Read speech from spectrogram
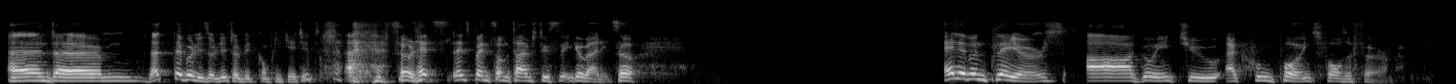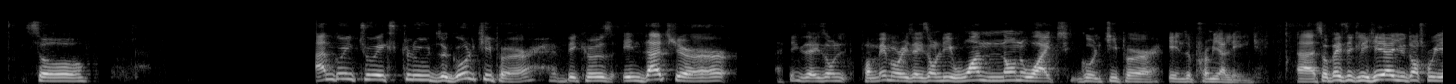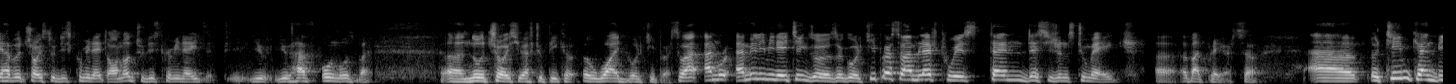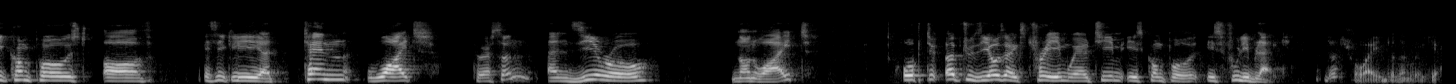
And um, that table is a little bit complicated. so let's let's spend some time to think about it. So 11 players are going to accrue points for the firm. So I'm going to exclude the goalkeeper because in that year, I think there is only, from memory, there is only one non-white goalkeeper in the Premier League. Uh, so basically here, you don't really have a choice to discriminate or not to discriminate. You, you have almost, but uh, no choice, you have to pick a, a white goalkeeper. So I, am I'm, I'm eliminating the, the goalkeeper, so I'm left with 10 decisions to make uh, about players. So uh, a team can be composed of basically a 10 white person and zero non-white, up to, up to the other extreme where a team is composed is fully black. I'm not sure why it doesn't work here.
